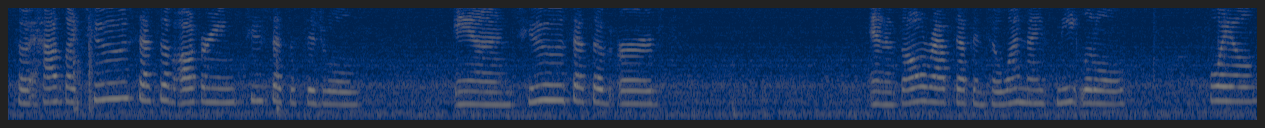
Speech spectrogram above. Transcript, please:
So it has like two sets of offerings, two sets of sigils, and two sets of herbs and it's all wrapped up into one nice neat little foil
